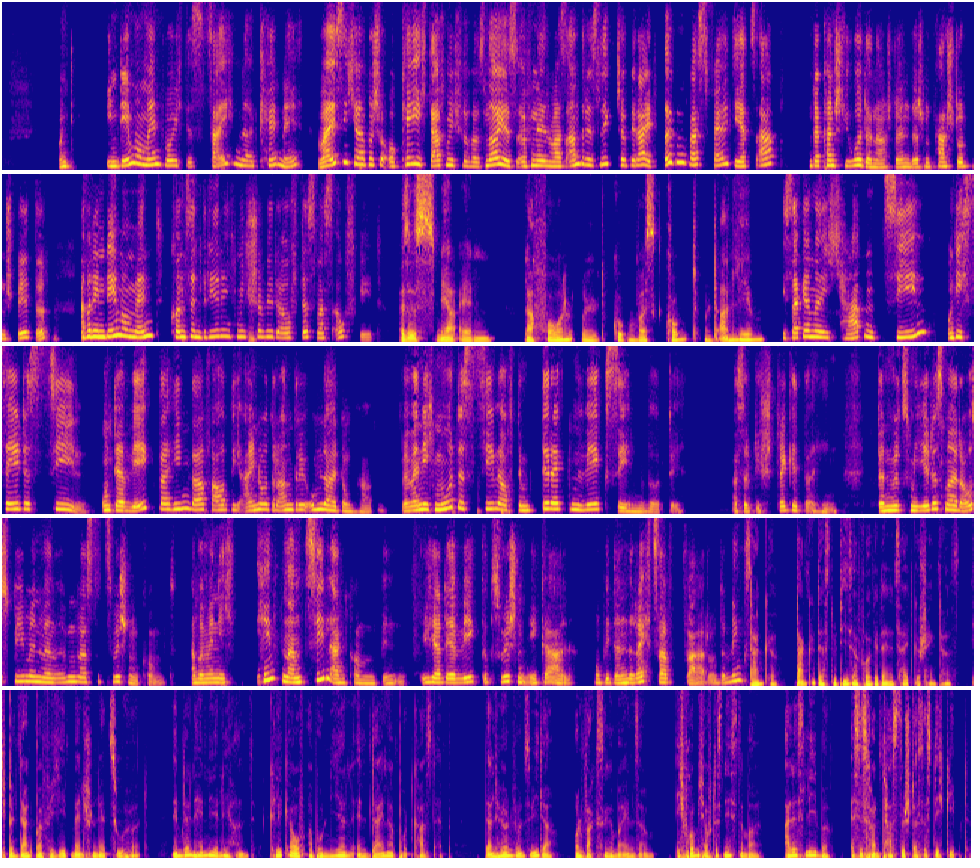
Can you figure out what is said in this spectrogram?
Und in dem Moment, wo ich das Zeichen erkenne, weiß ich aber schon, okay, ich darf mich für was Neues öffnen, was anderes liegt schon bereit. Irgendwas fällt jetzt ab Und da kannst du die Uhr danach stellen, das ist ein paar Stunden später. Aber in dem Moment konzentriere ich mich schon wieder auf das, was aufgeht. Also es ist mehr ein nach vorn und gucken, was kommt und anleben. Ich sage immer, ich habe ein Ziel und ich sehe das Ziel. Und der Weg dahin darf auch die eine oder andere Umleitung haben. Weil wenn ich nur das Ziel auf dem direkten Weg sehen würde, also die Strecke dahin, dann würde es mir jedes Mal rausbeamen, wenn irgendwas dazwischen kommt. Aber wenn ich hinten am Ziel ankommen bin, ist ja der Weg dazwischen egal, ob ich dann rechts abfahre oder links. Danke. Danke, dass du dieser Folge deine Zeit geschenkt hast. Ich bin dankbar für jeden Menschen, der zuhört. Nimm dein Handy in die Hand, klicke auf Abonnieren in deiner Podcast-App. Dann hören wir uns wieder und wachsen gemeinsam. Ich freue mich auf das nächste Mal. Alles Liebe. Es ist fantastisch, dass es dich gibt.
